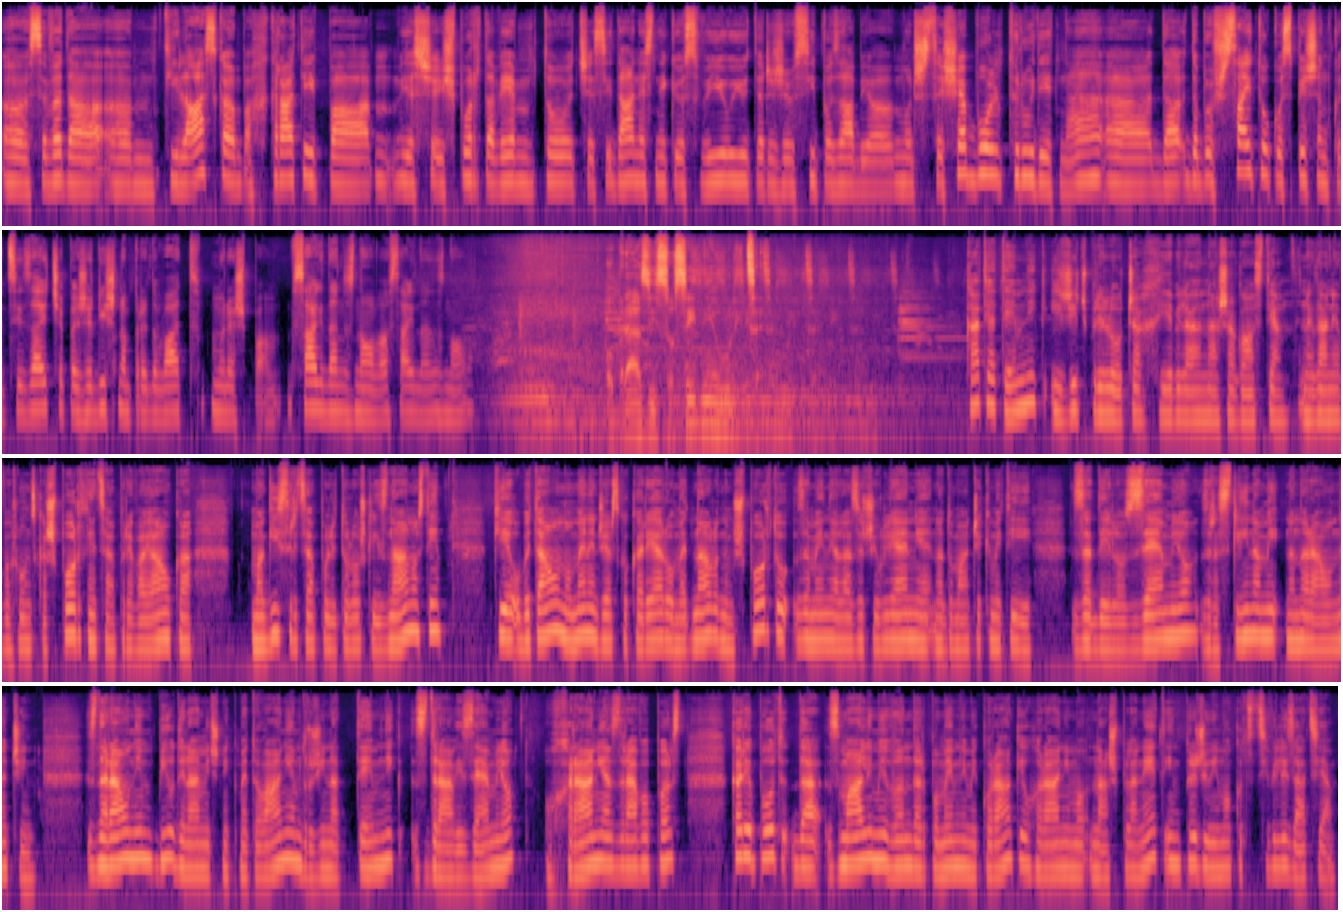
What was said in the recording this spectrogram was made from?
Uh, seveda um, ti laskajo, ampak hkrati pa jaz še iz športa vem, to, če si danes nekaj osvojil, jutri že vsi pozabijo. Moraš se še bolj truditi, uh, da, da boš vsaj tako uspešen, kot si zdaj, če pa želiš napredovati, moraš pa vsak dan znova, vsak dan znova. Obrazi sosednje ulice. Katja Temnik iz Žič pri Ločah je bila naša gostja, nekdanja vrhunska športnica, prevajalka, magistrica politoloških znanosti, ki je obetavno menedžersko kariero v mednarodnem športu zamenjala za življenje na domači kmetiji, za delo z zemljo, z rastlinami na naravni način. Z naravnim biodinamičnim kmetovanjem družina Temnik zdravi zemljo, ohranja zdravo prst, kar je pot, da z malimi, vendar pomembnimi koraki ohranimo naš planet in preživimo kot civilizacija.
